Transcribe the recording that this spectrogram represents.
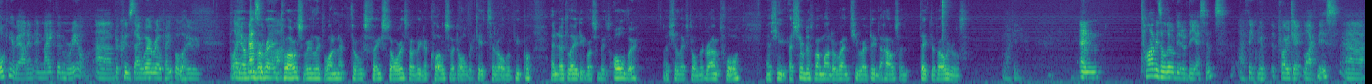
talking about and, and make them real, uh, because they were real people who Well, yeah, a we were very part. close. We lived one, two, three stories, but we were close with all the kids and all the people. And that lady was a bit older, and she lived on the ground floor. And she, as soon as my mother went, she went in the house and take the valuables. Lucky. And time is a little bit of the essence, I think, with a project like this. Uh,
